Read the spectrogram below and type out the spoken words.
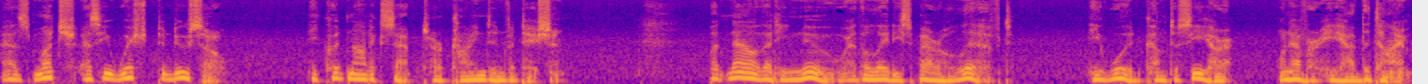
as much as he wished to do so, he could not accept her kind invitation. But now that he knew where the Lady Sparrow lived, he would come to see her whenever he had the time.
